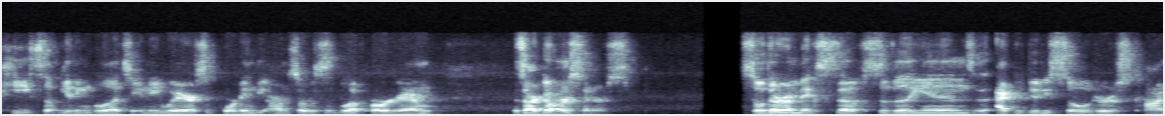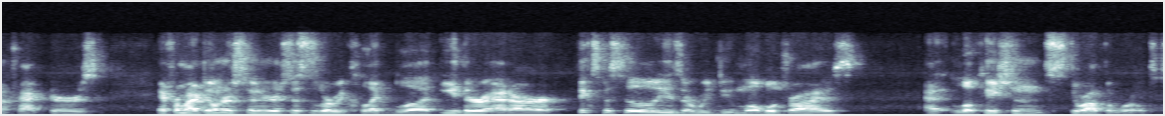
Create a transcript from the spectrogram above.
piece of getting blood to anywhere supporting the Armed Services Blood Program is our donor centers. So they're a mix of civilians, active duty soldiers, contractors. And from our donor centers, this is where we collect blood either at our fixed facilities or we do mobile drives at locations throughout the world.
